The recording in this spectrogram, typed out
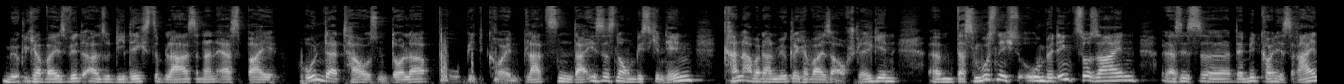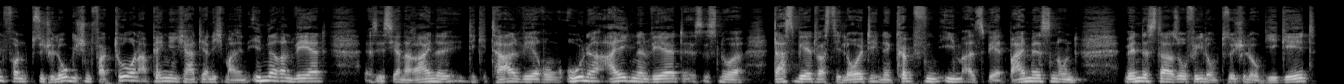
Möglicherweise wird also die nächste Blase dann erst bei 100.000 Dollar pro Bitcoin platzen. Da ist es noch ein bisschen hin, kann aber dann möglicherweise auch schnell gehen. Ähm, das muss nicht unbedingt so sein. Das ist, äh, der Bitcoin ist rein von psychologischen Faktoren abhängig. Er hat ja nicht mal einen inneren Wert. Es ist ja eine reine Digitalwährung ohne eigenen Wert. Es ist nur das Wert, was die Leute in den Köpfen ihm als Wert beimessen. Und wenn es da so viel um Psychologie geht,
